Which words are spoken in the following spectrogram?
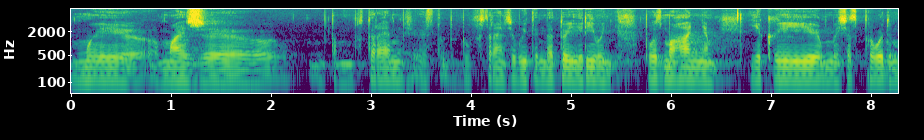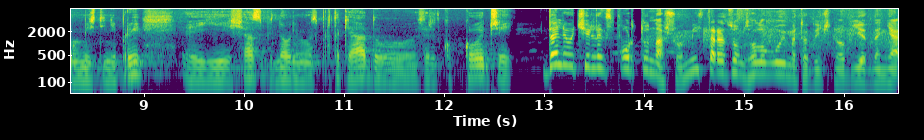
Ми майже е, там стараємося, стараємося вийти на той рівень по змаганням, який ми зараз проводимо в місті Дніпри. І зараз відновлюємо спартакіаду серед коледжей. Далі очільник спорту нашого міста разом з головою методичного об'єднання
